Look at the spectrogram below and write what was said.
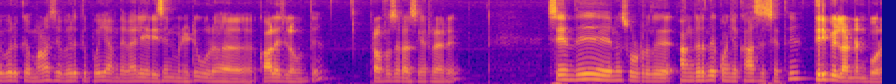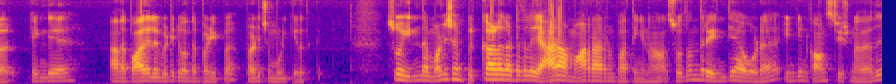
இவருக்கு மனசு வெறுத்து போய் அந்த வேலையை ரிசைன் பண்ணிவிட்டு ஒரு காலேஜில் வந்து ப்ரொஃபஸராக சேர்றாரு. சேர்ந்து என்ன சொல்கிறது அங்கேருந்து கொஞ்சம் காசு சேர்த்து திருப்பி லண்டன் போகிறார் எங்கே? அந்த பாதையில் விட்டுட்டு வந்த படிப்பை படித்து முடிக்கிறதுக்கு. ஸோ இந்த மனுஷன் பிற்காலகட்டத்தில் யாராக மாறுறாருன்னு பார்த்தீங்கன்னா சுதந்திர இந்தியாவோட இந்தியன் கான்ஸ்டியூஷன் அதாவது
